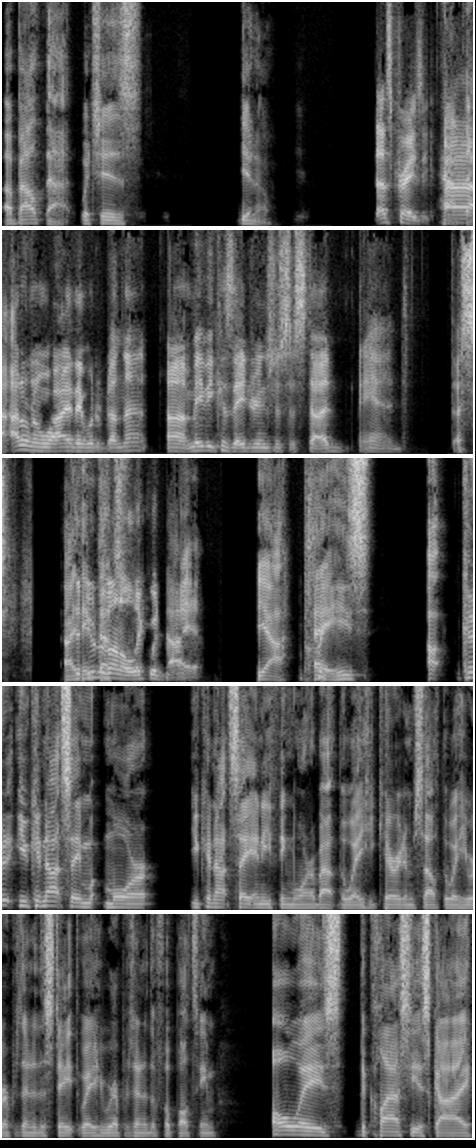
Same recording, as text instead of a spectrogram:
about that, which is, you know, That's crazy. Uh, I don't know why they would have done that. Uh, maybe because Adrian's just a stud and that's, I the dude was on a liquid diet. Yeah. Hey, he's uh, could you cannot say more. You cannot say anything more about the way he carried himself, the way he represented the state, the way he represented the football team. Always the classiest guy.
